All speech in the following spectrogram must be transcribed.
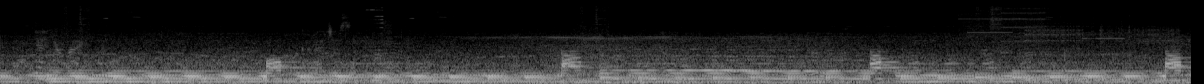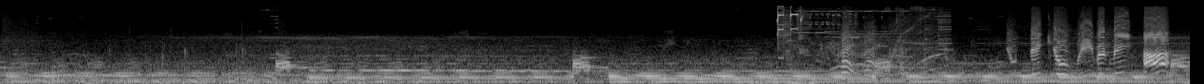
Yeah, you're right. Could I just... Right, right. You think you're leaving me? Huh?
